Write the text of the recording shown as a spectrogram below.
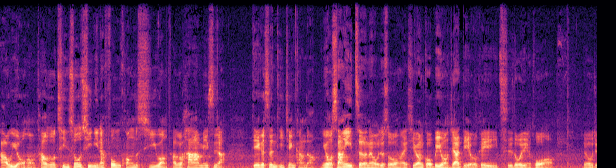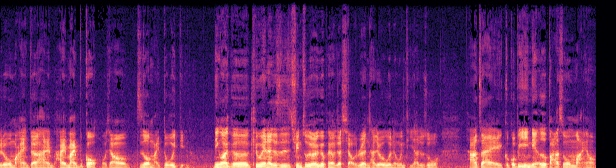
遨游哈，他说请收起你那疯狂的希望，他说哈没事啦。跌个身体健康的啊，因为我上一折呢，我就说，哎，希望狗币往下跌，我可以吃多一点货哈，因为我觉得我买的还还买不够，我想要之后买多一点。另外一个 Q&A 呢，就是群主有一个朋友叫小任，他就问了问题，他就说他在狗狗币零点二八的时候买哦，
